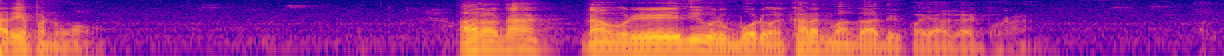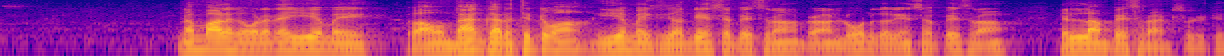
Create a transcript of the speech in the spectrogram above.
நிறைய பண்ணுவோம். அதனால தான் நான் ஒரு எழுதி ஒரு போர்டு கடன் வாங்காதிருப்பாயாகன்னு போடுறேன். நம்ம ஆளுங்க உடனே இஎம்ஐ அவன் பேங்க்காரன் திட்டுவான் இஎம்ஐக்கு அகேன்ஸ்டாக பேசுகிறான் லோனுக்கு அகேன்ஸ்டாக பேசுகிறான் எல்லாம் பேசுகிறான்னு சொல்லிட்டு.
